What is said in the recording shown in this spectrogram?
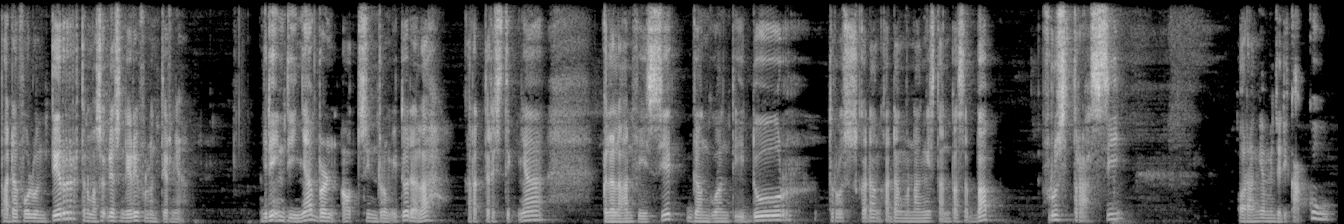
pada volunteer termasuk dia sendiri volunteernya. Jadi intinya burnout syndrome itu adalah karakteristiknya kelelahan fisik, gangguan tidur, terus kadang-kadang menangis tanpa sebab, frustrasi, orangnya menjadi kaku,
